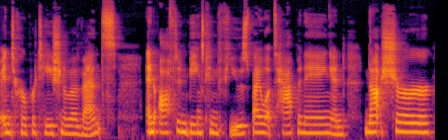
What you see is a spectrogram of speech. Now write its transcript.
interpretation of events, and often being confused by what's happening and not sure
